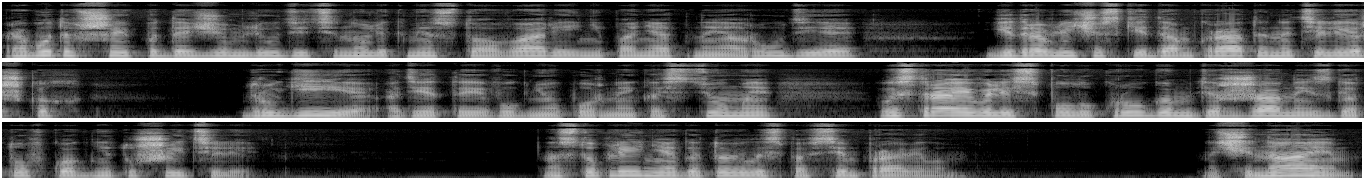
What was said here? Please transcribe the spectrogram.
Работавшие под дождем люди тянули к месту аварии непонятные орудия, гидравлические домкраты на тележках, Другие, одетые в огнеупорные костюмы, выстраивались полукругом, держа на изготовку огнетушители. Наступление готовилось по всем правилам. «Начинаем!»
